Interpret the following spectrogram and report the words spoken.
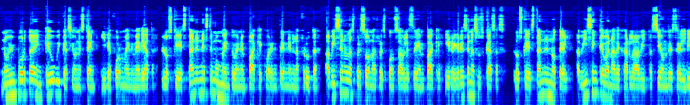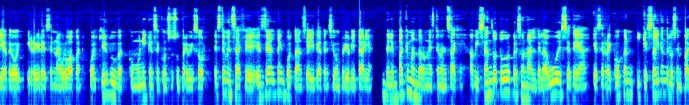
no importa en qué ubicación estén, y de forma inmediata. Los que están en este momento en empaque cuarentena la fruta, avisen a las personas responsables de empaque y regresen a sus casas. Los que están en hotel, avisen que van a dejar la habitación desde el día de hoy y regresen a Uruapan. Cualquier duda, comuníquense con su supervisor. Este mensaje es de alta importancia y de atención prioritaria. Del empaque mandaron este mensaje, avisando a todo el personal de la USDA que se recojan y que salgan de los empaques,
